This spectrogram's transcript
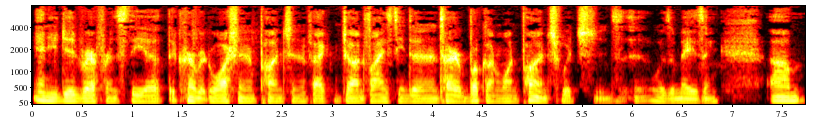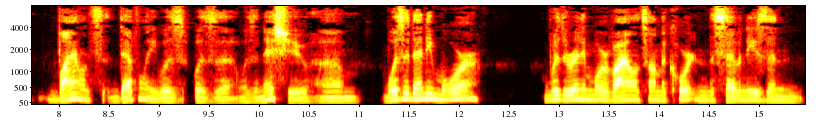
And you did reference the uh, the Kermit Washington punch, and in fact, John Feinstein did an entire book on one punch, which was amazing. Um, violence definitely was was uh, was an issue. Um, was it any more? Was there any more violence on the court in the '70s than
